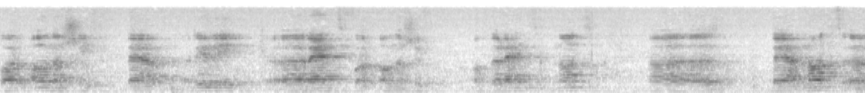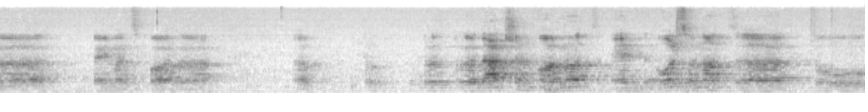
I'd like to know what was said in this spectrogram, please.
for ownership. They are really uh, rent for ownership of the land, not uh, they are not uh, payments for uh, uh, pro- pro- production or not, and also not uh, to.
